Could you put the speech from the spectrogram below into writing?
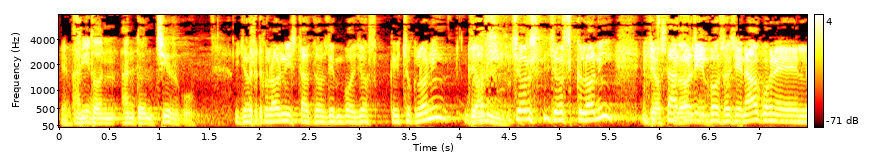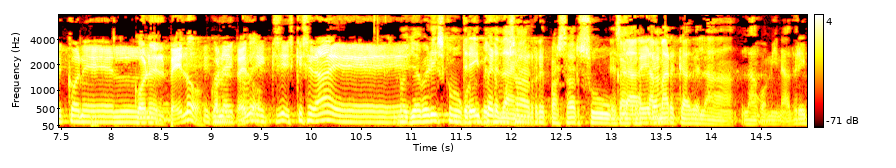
En fin. Anton, Anton Chirgu. Y George Clooney está todo el tiempo. George, ¿Qué he dicho Clooney? Clooney. George, George, George Clooney George está todo el tiempo obsesionado con el. Con el, Con el pelo, con el pelo. Es que será. Eh, No, ya veréis como cuando Draper a repasar su Es carrera. la marca de la, la gomina. Draper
